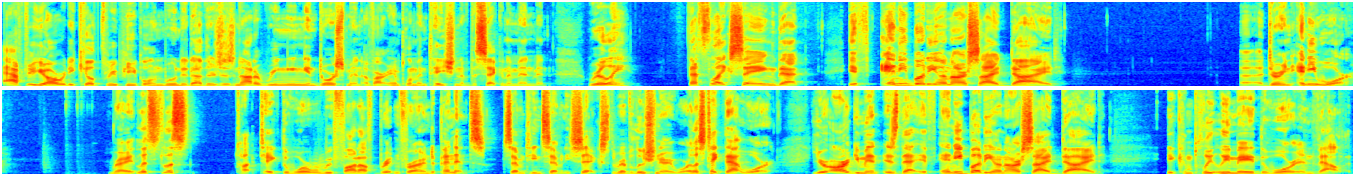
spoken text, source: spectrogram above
after he already killed three people and wounded others is not a ringing endorsement of our implementation of the Second Amendment. Really? That's like saying that if anybody on our side died uh, during any war, right? Let's let's t- take the war where we fought off Britain for our independence, 1776, the Revolutionary War. Let's take that war. Your argument is that if anybody on our side died, it completely made the war invalid.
